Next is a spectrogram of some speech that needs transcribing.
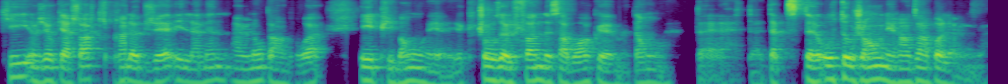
qui, un géocacheur qui prend l'objet et l'amène à un autre endroit. Et puis, bon, il y a quelque chose de le fun de savoir que, mettons, ta, petite auto jaune est rendue en Pologne.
